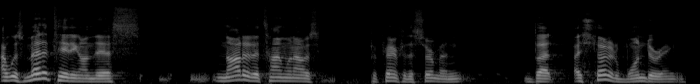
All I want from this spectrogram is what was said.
I was meditating on this, not at a time when I was preparing for the sermon, but I started wondering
